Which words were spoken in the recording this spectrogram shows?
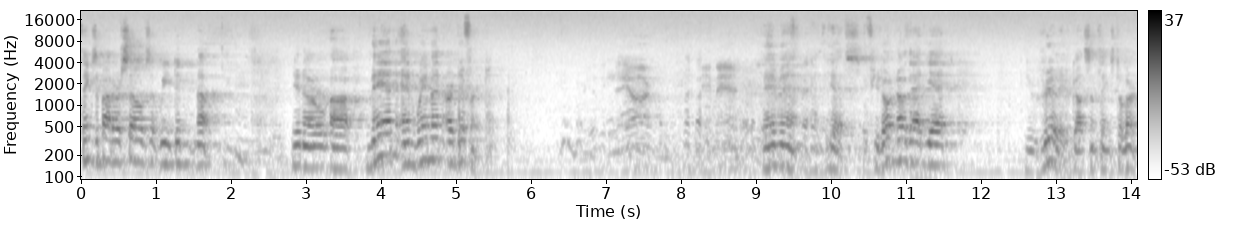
things about ourselves that we didn't know. You know, uh, men and women are different. They are. Amen. Amen. Yes. If you don't know that yet, you really have got some things to learn.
